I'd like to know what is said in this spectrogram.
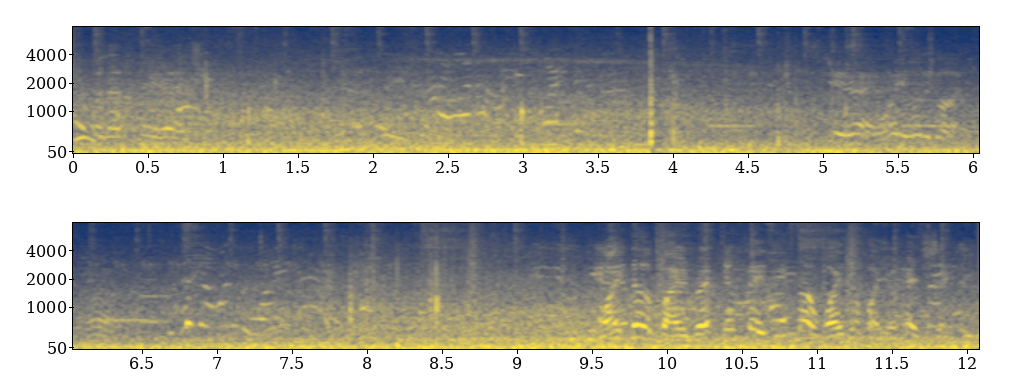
See when I play right? I play is I want to wind straight right, why you want to go like Because I want to wind Wider by racket face, it's not wider by your head shaking.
